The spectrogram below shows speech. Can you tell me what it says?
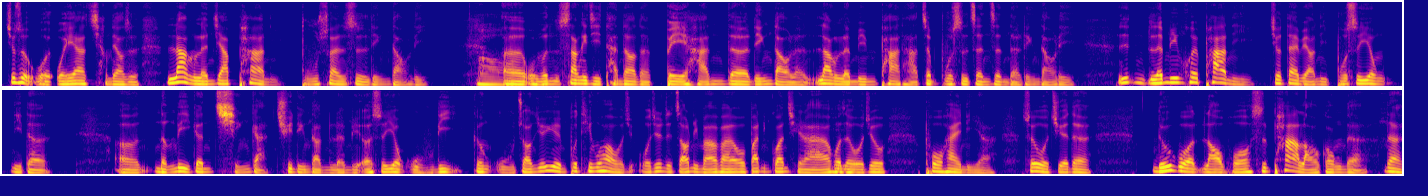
就是我我也要强调是让人家怕你不算是领导力哦，呃，我们上一集谈到的北韩的领导人让人民怕他，这不是真正的领导力。人民会怕你，就代表你不是用你的呃能力跟情感去领导的人民，而是用武力跟武装。就因为你不听话，我就我就得找你麻烦，我把你关起来啊，或者我就迫害你啊。所以我觉得，如果老婆是怕老公的，那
